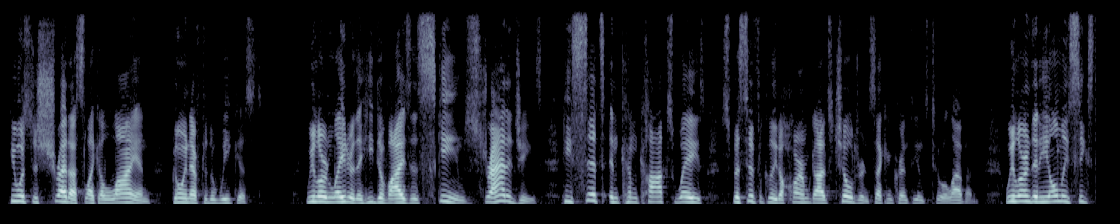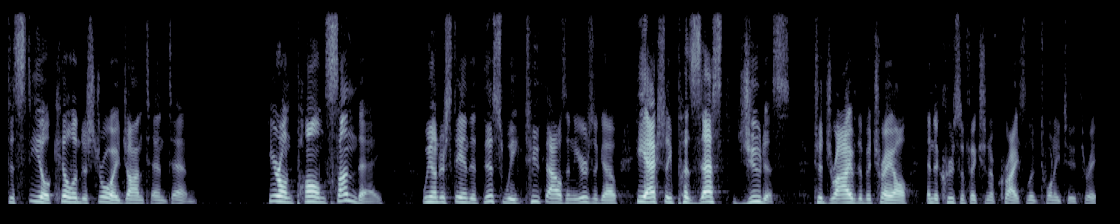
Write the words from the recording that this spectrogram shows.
He wants to shred us like a lion going after the weakest. We learn later that he devises schemes, strategies. He sits and concocts ways specifically to harm God's children, 2 Corinthians 2:11. We learn that he only seeks to steal, kill and destroy, John 10:10. 10, 10. Here on Palm Sunday, we understand that this week 2000 years ago, he actually possessed Judas to drive the betrayal and the crucifixion of Christ, Luke 22 3.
